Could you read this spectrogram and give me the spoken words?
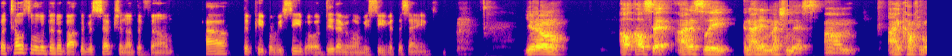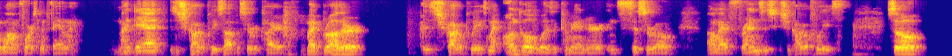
but tell us a little bit about the reception of the film. How did people receive it, or did everyone receive it the same? You know, I'll, I'll say honestly, and I didn't mention this. Um, I come from a law enforcement family, my dad is a Chicago police officer, retired. My brother is Chicago police. My uncle was a commander in Cicero. Um, I have friends is Chicago police. So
